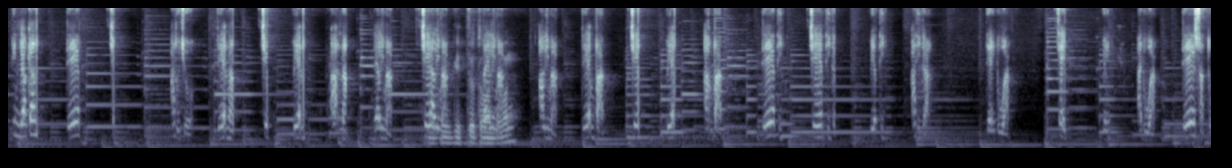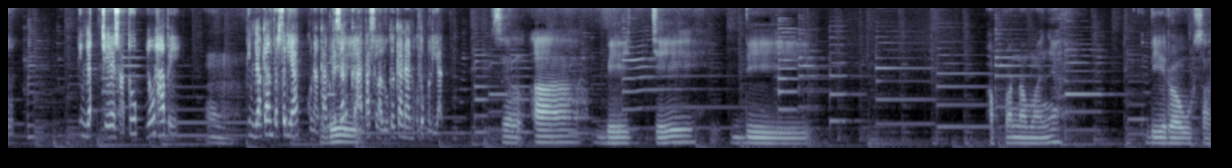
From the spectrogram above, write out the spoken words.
Tindakan. D. C. A7. D6. C. B. A6. D5. C5. Begitu teman-teman. A5, D4, C, B, A4, D3, C3, B3, A3, D2, C, B, A2, D1. Tindak C1, no HP. Hmm. Tindakan tersedia, gunakan B. geser ke atas lalu ke kanan untuk melihat. Sel A, B, C di apa namanya? Di row 1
